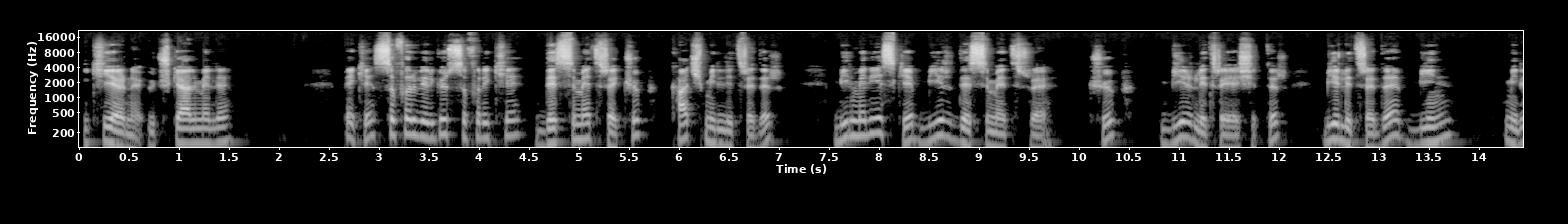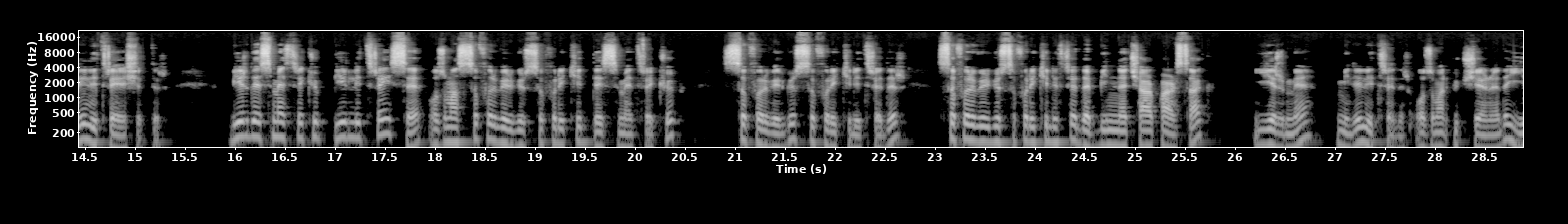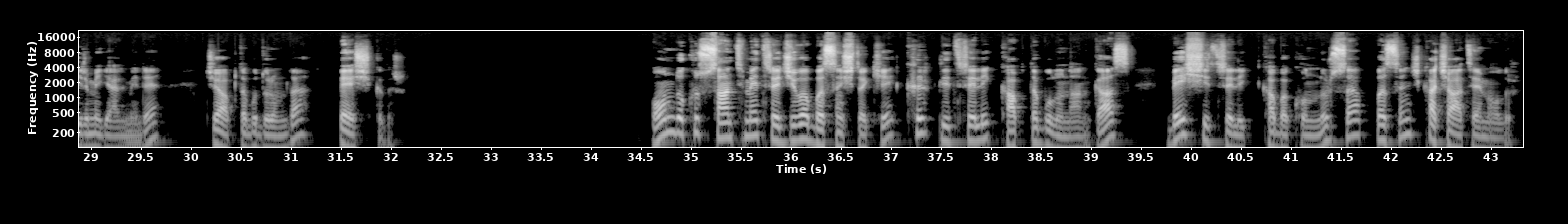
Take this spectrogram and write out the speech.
2 yerine 3 gelmeli. Peki 0,02 desimetre küp kaç mililitredir? Bilmeliyiz ki 1 desimetre küp 1 litreye eşittir. 1 litrede 1000 mililitreye eşittir. 1 desimetre küp 1 litre ise o zaman 0,02 desimetre küp 0,02 litredir. 0,02 litre de 1000 ile çarparsak 20 mililitredir. O zaman 3 yerine de 20 gelmeli. Cevap da bu durumda B şıkkıdır. 19 santimetre civa basınçtaki 40 litrelik kapta bulunan gaz 5 litrelik kaba konulursa basınç kaç atm olur?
